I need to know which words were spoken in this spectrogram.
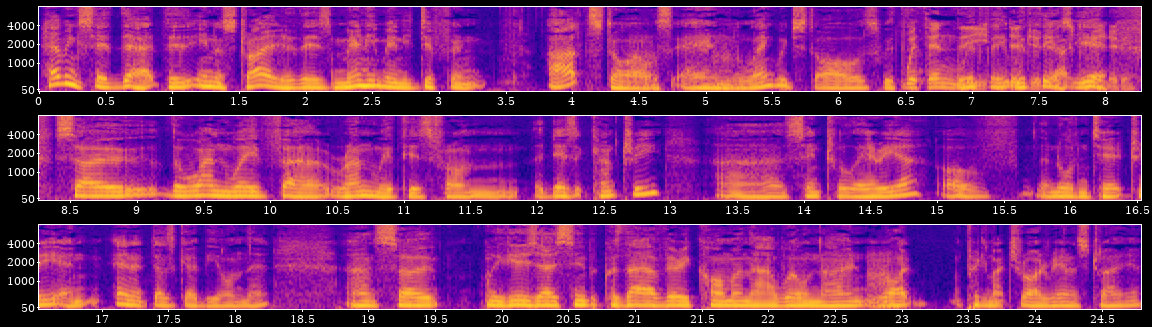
having said that, in Australia, there's many, many different art styles and language styles with. Within the with Indigenous yeah. community. So the one we've uh, run with is from the desert country, uh, central area of the Northern Territory, and, and it does go beyond that. Um, so we've used those symbols because they are very common, they are well known, Mm. right, pretty much right around Australia.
